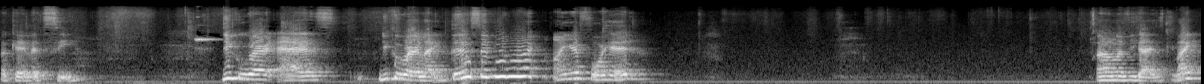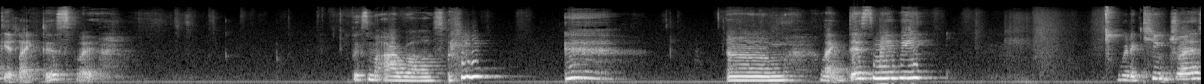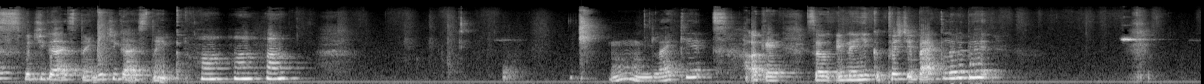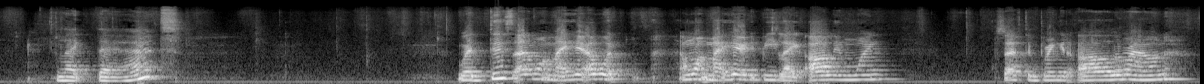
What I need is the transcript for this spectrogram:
Okay, let's see. You can wear it as, you can wear it like this if you want on your forehead. I don't know if you guys like it like this, but fix my eyebrows. um, like this maybe with a cute dress. What you guys think? What you guys think? Huh? Huh? Huh? Mm, you like it? Okay, so and then you could push it back a little bit. Like that. With this, I want my hair, I want I want my hair to be like all in one. So I have to bring it all around.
